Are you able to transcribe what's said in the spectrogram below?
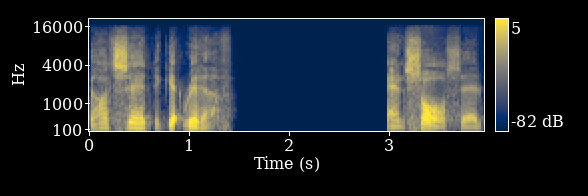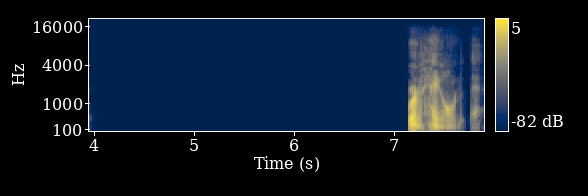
God said to get rid of. And Saul said, We're going to hang on to that.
